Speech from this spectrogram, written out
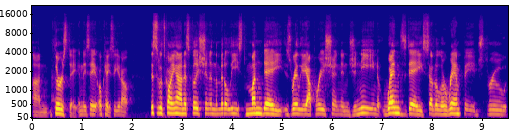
on Thursday, and they say, okay, so you know, this is what's going on escalation in the Middle East. Monday, Israeli operation in Jenin. Wednesday, settler rampage through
